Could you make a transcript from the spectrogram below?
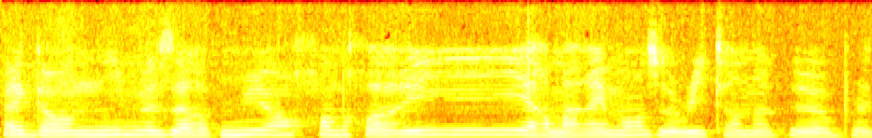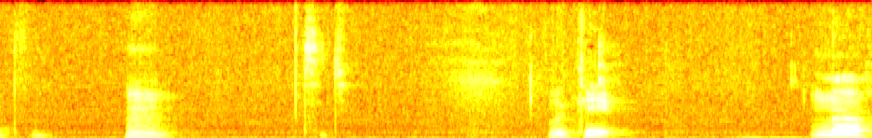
hag an im eus ar muioc'h an c'hoari ar maremañ The Return of the Obra Dinn. Hmm. Setu. Ok. Na,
